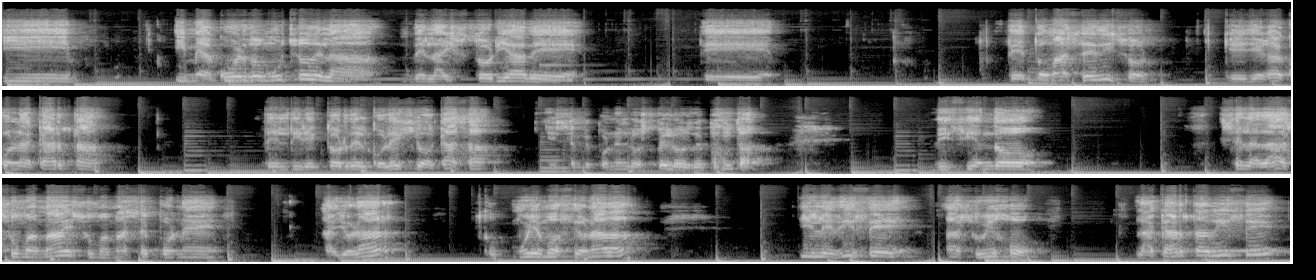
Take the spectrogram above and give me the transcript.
Y, me acuerdo mucho de la, de la historia de, de, de Thomas Edison, que llega con la carta del director del colegio a casa y se me ponen los pelos de punta, diciendo, se la da a su mamá y su mamá se pone a llorar, muy emocionada, y le dice a su hijo, la carta dice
